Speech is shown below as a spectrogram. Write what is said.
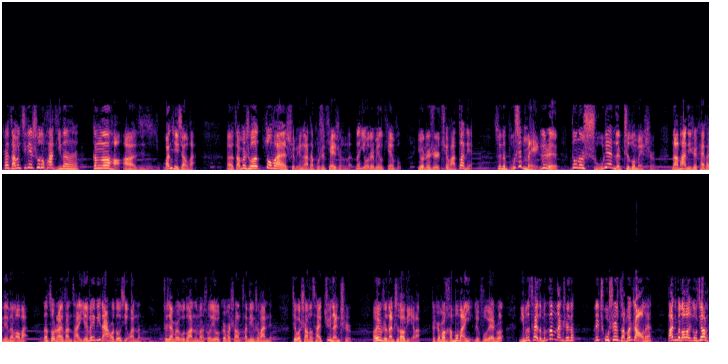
但是咱们今天说的话题呢，刚刚好啊，完全相反。呃，咱们说做饭水平啊，它不是天生的，那有的人没有天赋，有的人是缺乏锻炼。所以呢，不是每个人都能熟练的制作美食，哪怕你是开饭店的老板，那做出来的饭菜也未必大家伙都喜欢呢。之前不是有个段子吗？说有个哥们上餐厅吃饭去，结果上的菜巨难吃，哎呦这难吃到底了。这哥们很不满意，对服务员说了：“你们的菜怎么这么难吃呢？那厨师怎么找的呀？把你们老板给我叫来。”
